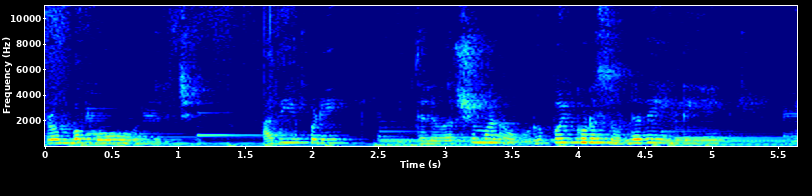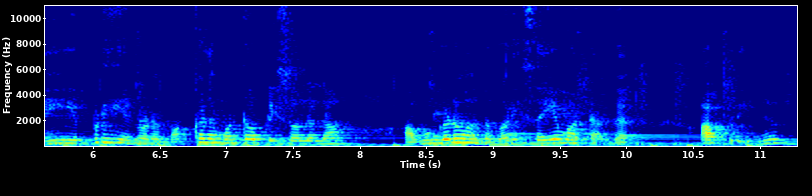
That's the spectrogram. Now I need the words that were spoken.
ரொம்ப கோபம் வந்துருச்சு. அது எப்படி? இத்தனை வருஷமா நான் ஒரு பொய் கூட சொன்னதே இல்லையே. நீ எப்படி என்னோட மக்களை மட்டும் அப்படி சொல்லலாம்? அவங்களும் அந்த மாதிரி செய்ய மாட்டாங்க அப்படின்னு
